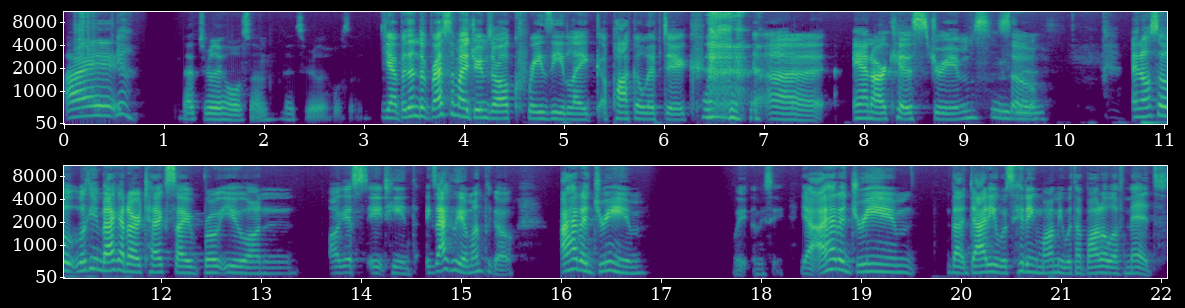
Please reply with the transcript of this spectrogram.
I yeah. That's really wholesome. That's really wholesome. Yeah, but then the rest of my dreams are all crazy, like apocalyptic, uh, anarchist dreams. Jesus. So, and also looking back at our text I wrote you on August 18th, exactly a month ago, I had a dream wait, let me see. Yeah, I had a dream that daddy was hitting mommy with a bottle of meds.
